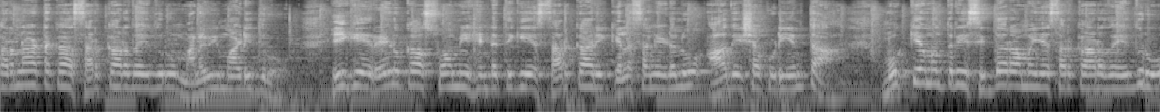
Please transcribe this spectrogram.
ಕರ್ನಾಟಕ ಸರ್ಕಾರದ ಎದುರು ಮನವಿ ಮಾಡಿದ್ರು. ಹೀಗೆ ರೇಣುಕಾಸ್ವಾಮಿ ಹೆಂಡತಿಗೆ ಸರ್ಕಾರಿ ಕೆಲಸ ನೀಡಲು ಆದೇಶ ಕೊಡಿ ಅಂತ ಮುಖ್ಯಮಂತ್ರಿ ಸಿದ್ದರಾಮಯ್ಯ ಸರ್ಕಾರದ ಎದುರು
